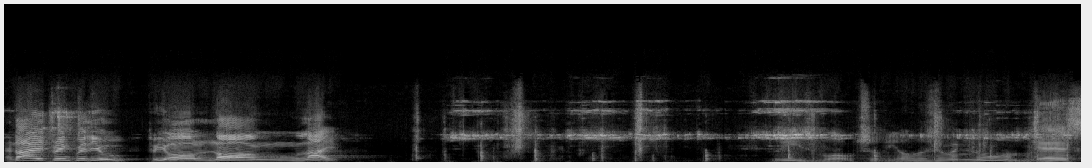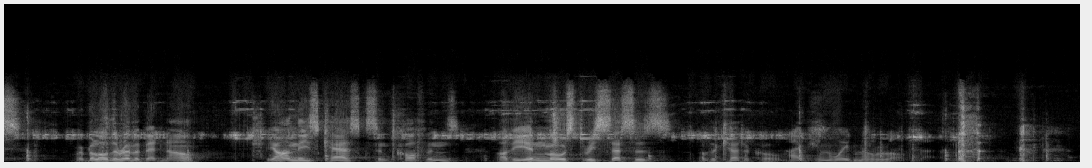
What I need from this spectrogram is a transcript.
and I drink with you to your long life. These vaults of yours are enormous. Yes. We're below the riverbed now. Beyond these casks and coffins are the inmost recesses of the catacomb. I can wait no longer.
